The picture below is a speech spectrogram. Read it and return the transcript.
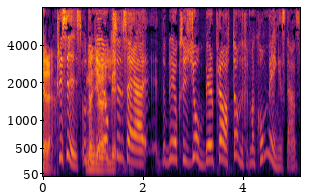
mörkare. Precis, och då Men blir, det också så här, då blir det också jobbigare att prata om det för att man kommer ingenstans.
